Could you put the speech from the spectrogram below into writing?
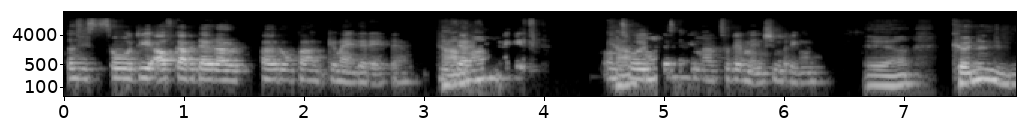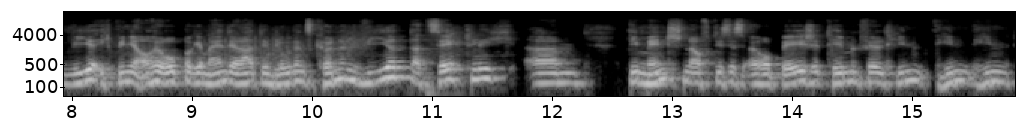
das ist so die Aufgabe der Europa-Gemeinderäte. Kann man, und Kann so das Thema zu den Menschen bringen. Ja, können wir, ich bin ja auch Europagemeinderat in Bludenz, können wir tatsächlich ähm, die Menschen auf dieses europäische Themenfeld hin, hin, hin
